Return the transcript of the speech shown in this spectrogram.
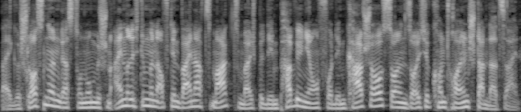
Bei geschlossenen gastronomischen Einrichtungen auf dem Weihnachtsmarkt, zum Beispiel dem Pavillon vor dem Karschhaus, sollen solche Kontrollen Standard sein.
